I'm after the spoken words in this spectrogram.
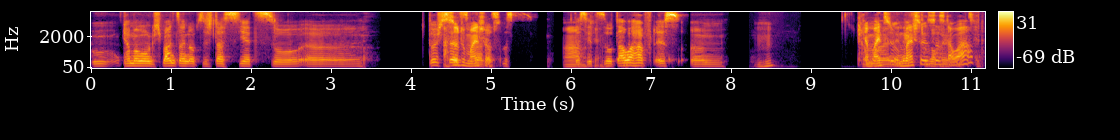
Hm, Kann man mal gespannt sein, ob sich das jetzt so äh, durchsetzt. Ach so, du meinst dass das, Ah, das okay. jetzt so dauerhaft ist. Ähm, Mhm. Ja, meinst du, meinst du, ist Woche dauerhaft?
